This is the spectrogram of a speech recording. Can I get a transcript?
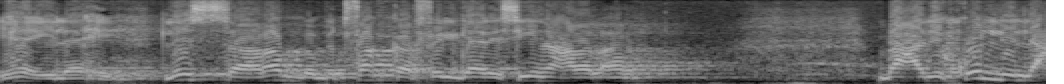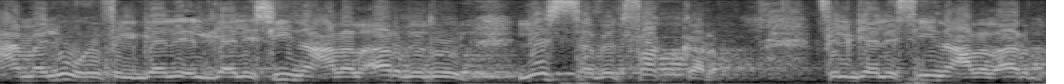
يا إلهي لسه رب بتفكر في الجالسين على الأرض؟ بعد كل اللي عملوه في الجالسين على الأرض دول لسه بتفكر في الجالسين على الأرض.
